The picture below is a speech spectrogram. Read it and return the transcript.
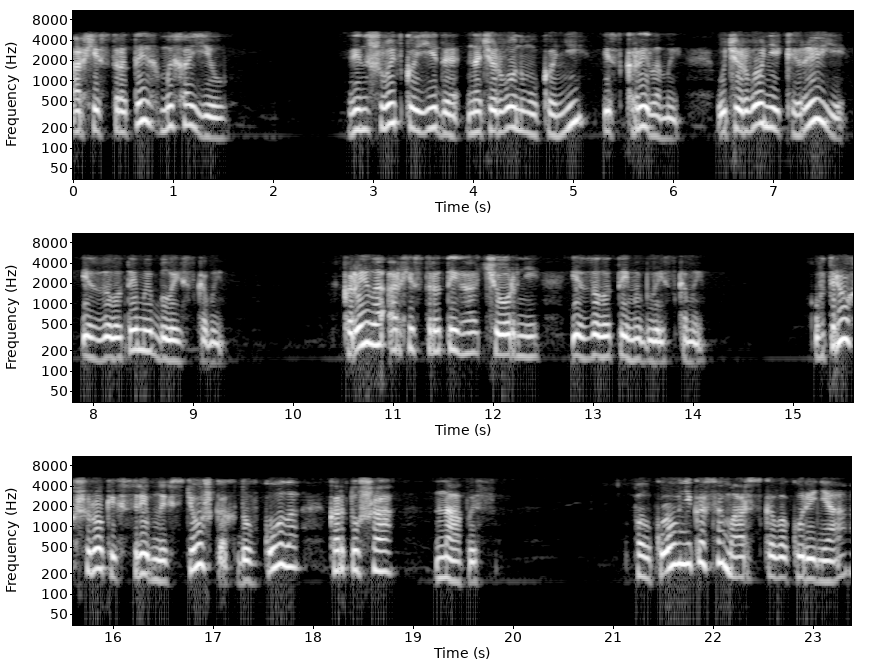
архістратиг Михаїл. Він швидко їде на червоному коні із крилами у червоній киреї із золотими блисками. Крила архістратига чорні із золотими блисками. В трьох широких срібних стяжках довкола картуша напис полковника Самарського куреня,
